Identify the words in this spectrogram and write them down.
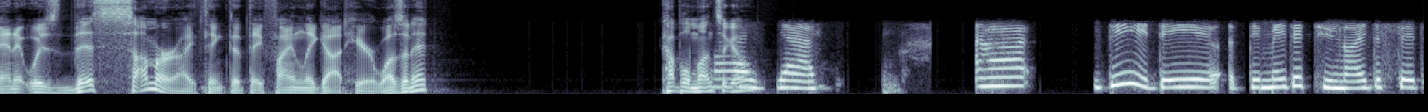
And it was this summer, I think, that they finally got here, wasn't it? A couple months ago? Uh, yes. Uh, they they they made it to United States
